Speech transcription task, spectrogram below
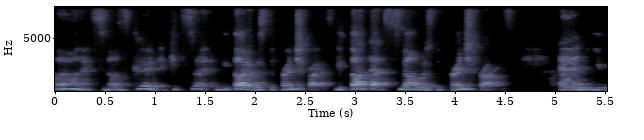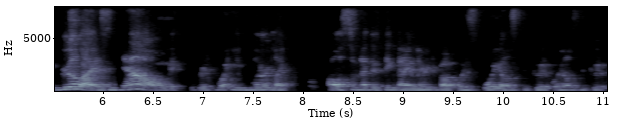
oh, that smells good. It can smell. You thought it was the French fries. You thought that smell was the French fries, and you realize now with with what you learned, like also another thing that I learned about was oils, the good oils, the good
